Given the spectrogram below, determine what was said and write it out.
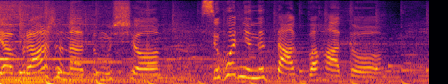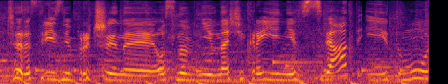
Я вражена, тому що сьогодні не так багато через різні причини основні в нашій країні свят. І тому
